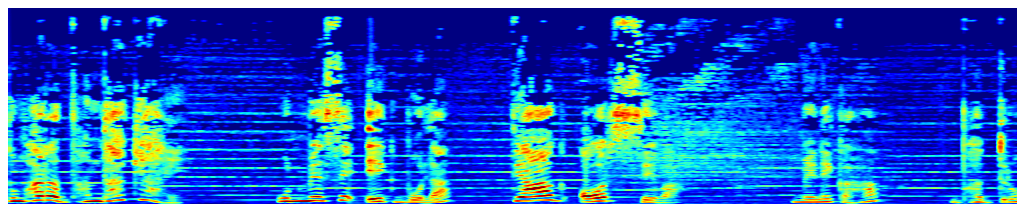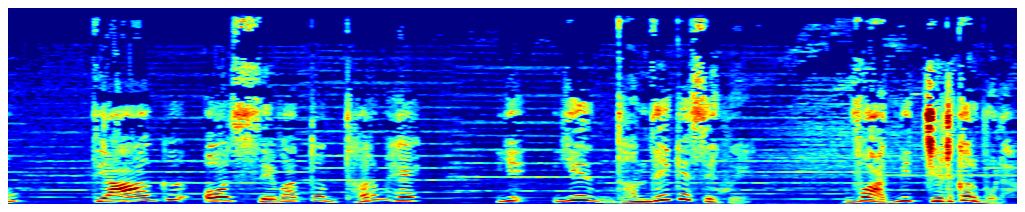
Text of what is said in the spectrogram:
तुम्हारा धंधा क्या है? उनमें से एक बोला, त्याग और सेवा। मैंने कहा, भद्रों, त्याग और सेवा तो धर्म है। ये ये धंधे कैसे हुए? वो आदमी चिढ़कर बोला,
